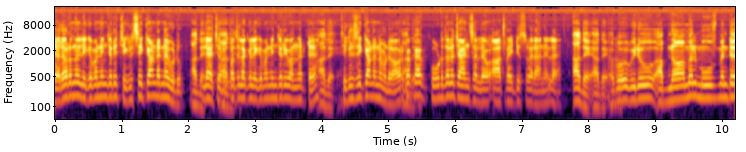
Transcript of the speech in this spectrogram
ചിലരൊന്നും ലിഗമെന്റ് ഇഞ്ചുറി ചികിത്സിക്കാണ്ട് തന്നെ വിടും. അല്ലേ? ചെറുപ്പത്തിലൊക്കെ ലിഗമെന്റ് ഇഞ്ചുറി വന്നിട്ട് ചികിത്സിക്കാണ്ട് തന്നെ വിടും. അവർക്കൊക്കെ കൂടുതൽ ചാൻസ് അല്ലേ ആർത്രൈറ്റിസ് വരാൻ അല്ലേ? അതെ അതെ. അപ്പോൾ ഒരു അബ്നോർമൽ മൂവ്മെന്റ്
